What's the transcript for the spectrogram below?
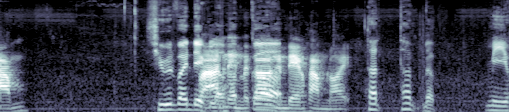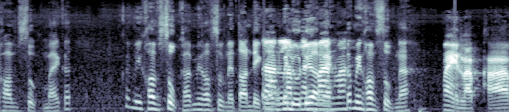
ามชีวิตวัยเด็กฟ้าเหรอหครันึ่บงแล้วก็ก็เงินแดงสามร้อยถ้าถ้าแบบมีความสุขไหมก็ ก็มีความสุขครับมีความสุขในตอนเด็กการเราก็ไม่รู้เรื่องไงรับการบ้านมาก็มีความสุขนะ ไม่รับครับ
